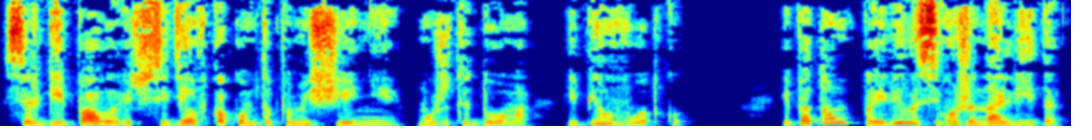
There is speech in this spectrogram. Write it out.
Сергей Павлович сидел в каком-то помещении, может и дома, и пил водку. И потом появилась его жена Лида,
